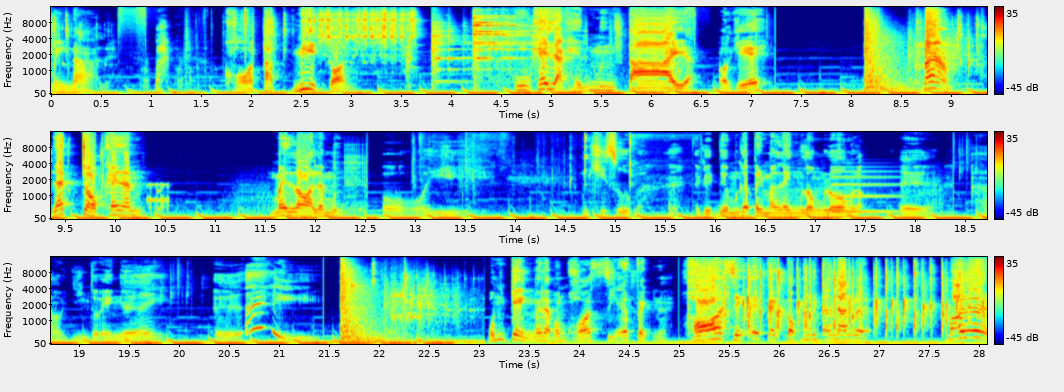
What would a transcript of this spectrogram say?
ไม่น่าเลยไปขอตัดมีดก่อน กูแค่อยากเห็นมึงตายอะ โอเคแบมและจบแค่นั้น ไม่รอดแล้วมึง มึงคิดสูบอะฮะแต่เดี๋ยวมึงก็เป็นมะเร็งลงลงๆหรอก เออเอายิงตัวเองเอ้ย เอ้ย ผมเก่งไหมล่ะ ผมขอเสียงเอฟเฟกต์หน่อย ขอเสียงเอฟเฟกต์ตบมือดังๆเลย มาเลย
